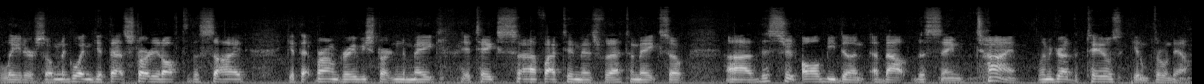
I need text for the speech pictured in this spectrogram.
later. So I'm going to go ahead and get that started off to the side, get that brown gravy starting to make. It takes uh, five ten minutes for that to make, so uh, this should all be done about the same time. Let me grab the potatoes, get them thrown down.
